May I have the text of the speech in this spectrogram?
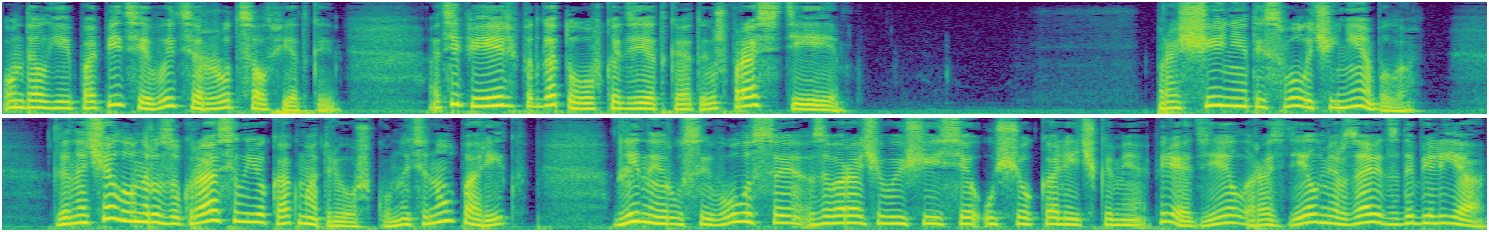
Он дал ей попить и вытер рот салфеткой. «А теперь подготовка, детка, ты уж прости». Прощения этой сволочи не было. Для начала он разукрасил ее, как матрешку, натянул парик, длинные русые волосы, заворачивающиеся у щек колечками, переодел, раздел мерзавец до белья,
